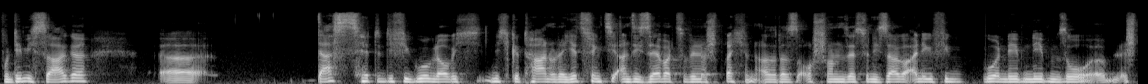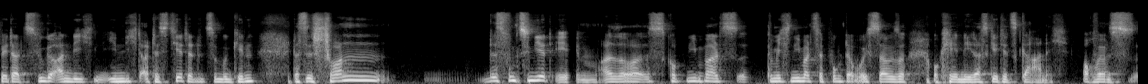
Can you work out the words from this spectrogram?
von dem ich sage, äh, das hätte die Figur, glaube ich, nicht getan. Oder jetzt fängt sie an, sich selber zu widersprechen. Also das ist auch schon, selbst wenn ich sage, einige Figuren nehmen neben so äh, später Züge an, die ich ihnen nicht attestiert hätte zu Beginn. Das ist schon, das funktioniert eben. Also es kommt niemals, für mich ist niemals der Punkt da, wo ich sage so, okay, nee, das geht jetzt gar nicht. Auch wenn es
